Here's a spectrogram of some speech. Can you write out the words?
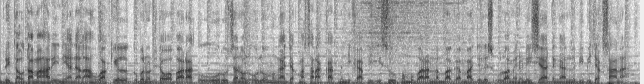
Berita utama hari ini adalah Wakil Gubernur Jawa Barat UU Ruzanul Ulu mengajak masyarakat menyikapi isu pembubaran Lembaga Majelis Ulama Indonesia dengan lebih bijaksana.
